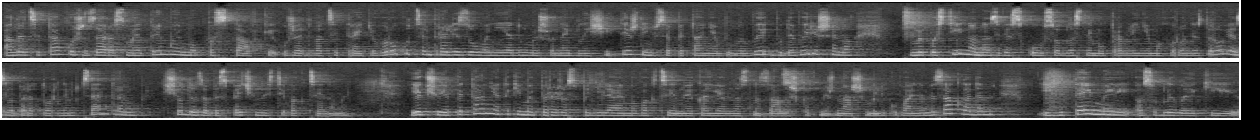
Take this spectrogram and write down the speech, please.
але це також зараз ми отримуємо поставки уже 23-го року централізовані. Я думаю, що найближчий тиждень все питання буде вирішено. Ми постійно на зв'язку з обласним управлінням охорони здоров'я з лабораторним центром щодо забезпеченості вакцинами. Якщо є питання, такі ми перерозподіляємо вакцину, яка є в нас на залишках між нашими лікувальними закладами. І дітей ми, особливо які е,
